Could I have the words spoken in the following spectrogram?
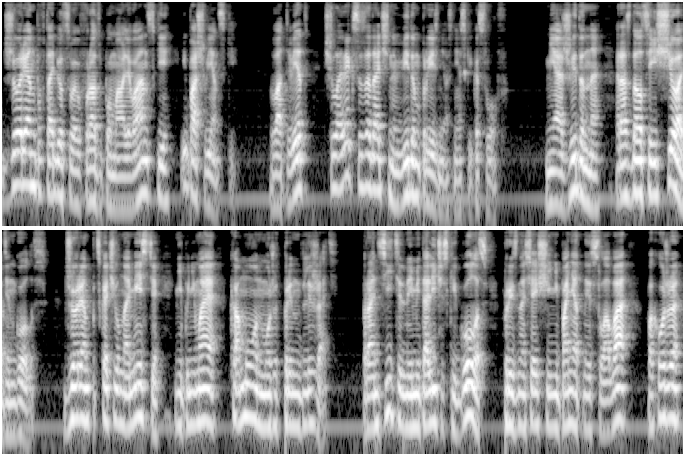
Джориан повторил свою фразу по-мальвански и по-швенски. В ответ человек с озадаченным видом произнес несколько слов. Неожиданно раздался еще один голос. Джориан подскочил на месте, не понимая, кому он может принадлежать. Пронзительный металлический голос, произносящий непонятные слова, похоже,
